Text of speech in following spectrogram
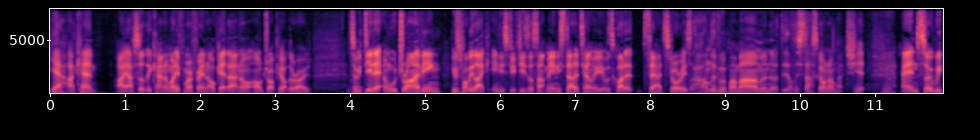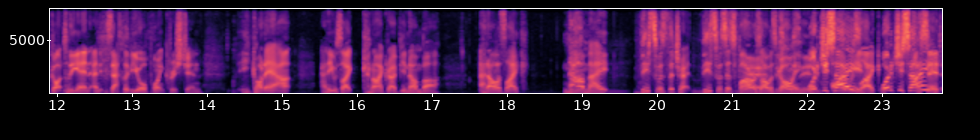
"Yeah, I can. I absolutely can. I'm waiting for my friend. I'll get that, and I'll, I'll drop you up the road." And so we did it, and we were driving. He was probably like in his 50s or something, and he started telling me it was quite a sad story. He's like, oh, I'm living with my mum, and all this stuff's going on. I'm like, shit. And so we got to the end, and exactly to your point, Christian, he got out, and he was like, "Can I grab your number?" And I was like, "Nah, mate." Mm. This was the tra- This was as far Yeah, as I was this was going. What did you say? I was like, What did you say? I said,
